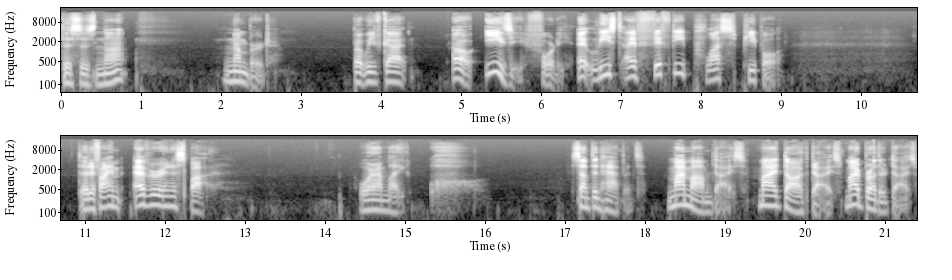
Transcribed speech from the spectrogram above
This is not numbered, but we've got, oh, easy 40. At least I have 50 plus people that if I'm ever in a spot where I'm like, oh, something happens, my mom dies, my dog dies, my brother dies,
